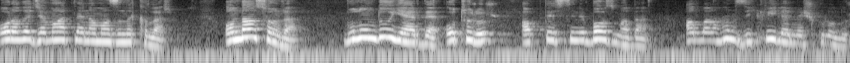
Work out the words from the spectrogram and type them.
orada cemaatle namazını kılar. Ondan sonra bulunduğu yerde oturur, abdestini bozmadan Allah'ın zikriyle meşgul olur.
